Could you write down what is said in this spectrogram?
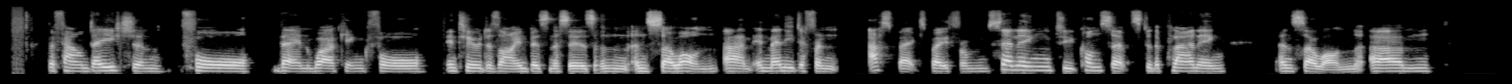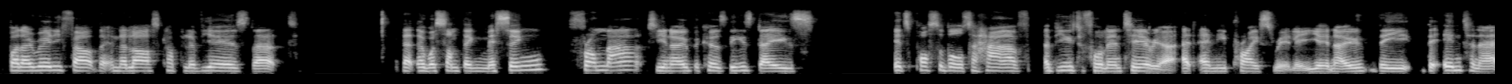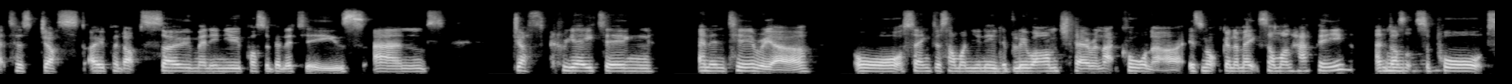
the foundation for then working for interior design businesses and and so on um, in many different aspects, both from selling to concepts to the planning and so on. Um, but I really felt that in the last couple of years that that there was something missing from that, you know, because these days it's possible to have a beautiful interior at any price really you know the the internet has just opened up so many new possibilities and just creating an interior or saying to someone you need a blue armchair in that corner is not going to make someone happy and doesn't mm. support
